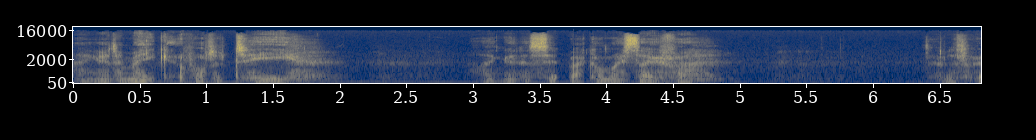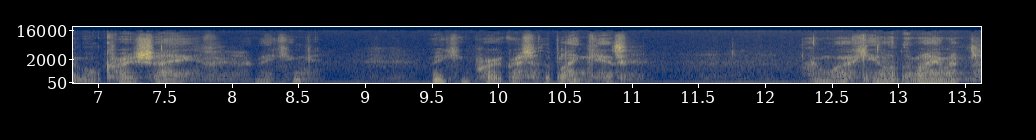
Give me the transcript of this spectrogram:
I'm going to make a pot of tea. I'm going to sit back on my sofa, do a little bit more crocheting, making making progress with the blanket I'm working on at the moment.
